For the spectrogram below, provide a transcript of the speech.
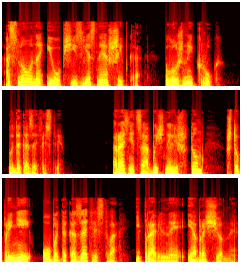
основана и общеизвестная ошибка, ложный круг в доказательстве. Разница обычно лишь в том, что при ней оба доказательства, и правильное, и обращенное,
